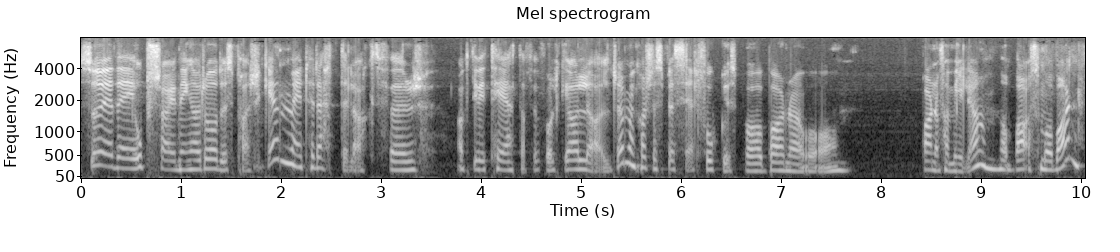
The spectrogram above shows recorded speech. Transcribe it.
Så er det oppshining av Rådhusparken, mer tilrettelagt for aktiviteter for folk i alle aldre, men kanskje spesielt fokus på barne- og barnefamilier og små barn.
